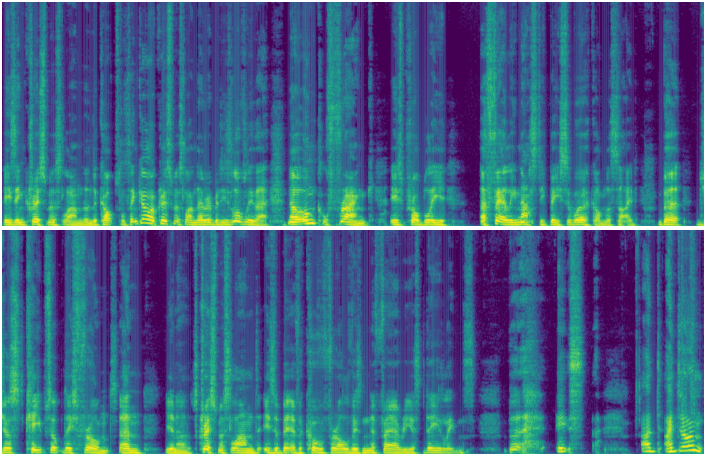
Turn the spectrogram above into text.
he's in Christmas land, and the cops will think, "Oh, Christmas land, everybody's lovely there." Now, Uncle Frank is probably a fairly nasty piece of work on the side, but just keeps up this front, and you know, Christmas land is a bit of a cover for all of his nefarious dealings. But it's, I, I don't.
